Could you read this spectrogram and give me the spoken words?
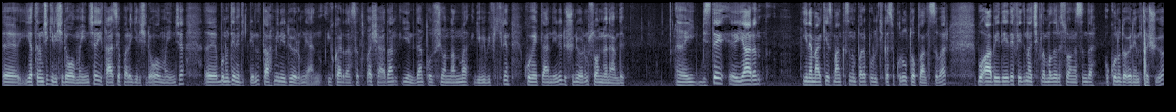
e, yatırımcı girişi de olmayınca, taze para girişi de olmayınca e, bunu denediklerini tahmin ediyorum. Yani yukarıdan satıp aşağıdan yeniden pozisyonlanma gibi bir fikrin kuvvetlendiğini düşünüyorum düşünüyorum son dönemde. Ee, bizde e, yarın Yine Merkez Bankası'nın para politikası kurul toplantısı var. Bu ABD'de Fed'in açıklamaları sonrasında o konu da önem taşıyor.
